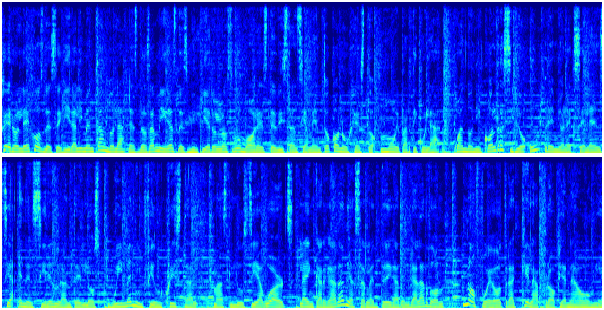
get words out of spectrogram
Pero lejos de seguir alimentándola, las dos amigas desmintieron los rumores de distanciamiento con un gesto muy particular. Cuando Nicole recibió un premio a la excelencia en el cine durante los Women in Film Crystal más Lucy Awards, la encargada de hacer la entrega del galardón no fue otra que la propia Naomi.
